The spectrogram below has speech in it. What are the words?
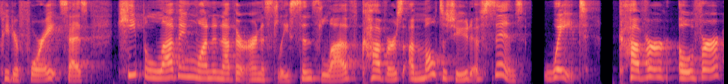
Peter 4 8 says, Keep loving one another earnestly, since love covers a multitude of sins. Wait, cover over?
